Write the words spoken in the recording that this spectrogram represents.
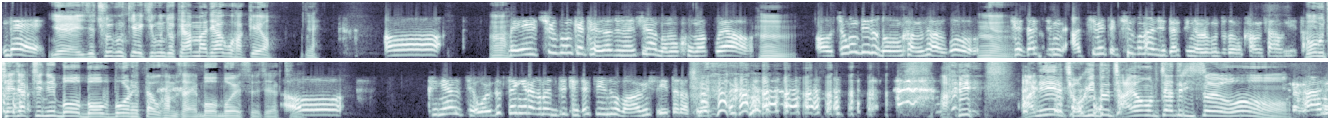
네. 예, 이제 출근길에 기분 좋게 한마디 하고 갈게요. 예. 어, 어. 매일 출근길 데려다주는 시간 너무 고맙고요. 음. 어, 쫑디도 너무 감사하고, 네. 제작진, 아침 일찍 출근하는 제작진 여러분도 너무 감사합니다. 어, 제작진이 뭐, 뭐, 뭘 했다고 감사해? 뭐, 뭐 했어요, 제작진? 어, 그냥 제 월급쟁이라 그런지 제작진이 더 마음이 쓰이더라고요. 아니, 아니, 저기도 자영업자들 있어요. 아, 그,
